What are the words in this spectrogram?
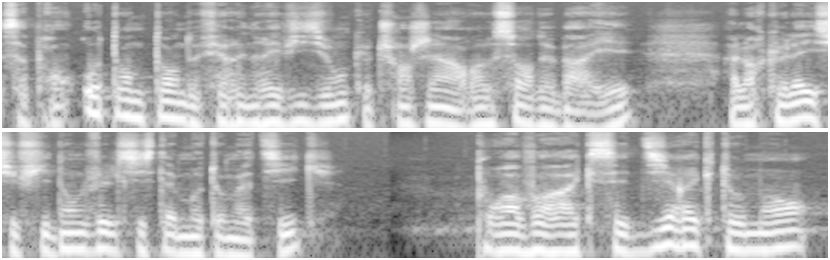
ça prend autant de temps de faire une révision que de changer un ressort de barillet, alors que là, il suffit d'enlever le système automatique pour avoir accès directement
